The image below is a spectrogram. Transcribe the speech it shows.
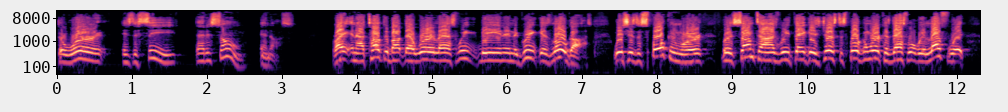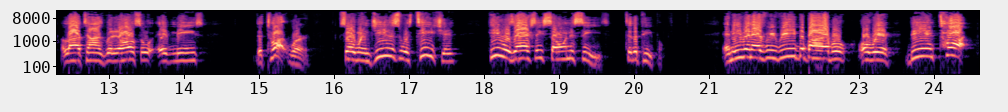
The Word is the seed that is sown in us. Right? And I talked about that word last week being in the Greek is logos, which is a spoken word, but sometimes we think it's just a spoken word because that's what we're left with a lot of times, but it also, it means the taught word. So when Jesus was teaching, he was actually sowing the seeds to the people. And even as we read the Bible or we're being taught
